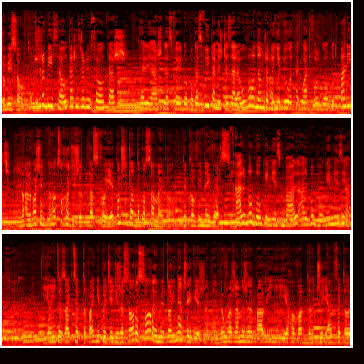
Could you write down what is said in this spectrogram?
Zrobili ołtarz. Zrobili sobie ołtarz i zrobił sobie ołtarz Eliasz dla swojego Boga. Swój tam jeszcze zalał wodą, żeby Ale- nie było tak łatwo go podpalić. No ale właśnie no, o co chodzi, że dla swojego czy dla tego samego? Tylko w innej wersji. Albo Bogiem jest Bal, albo Bogiem jest Jahwe. I oni to zaakceptowali, nie powiedzieli, że sorry, sorry, my to inaczej wierzymy. My uważamy, że Bal i Jehowa to, czy Jachwę to,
